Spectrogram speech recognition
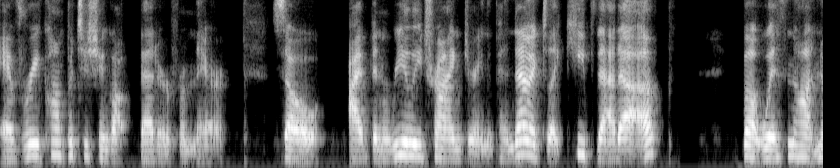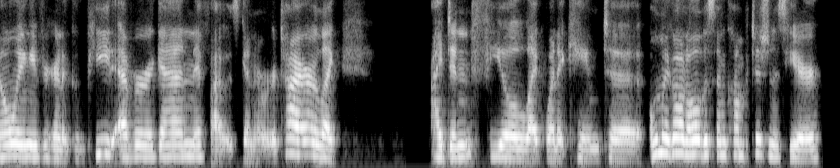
every competition got better from there. So I've been really trying during the pandemic to like keep that up. But with not knowing if you're going to compete ever again, if I was going to retire, like I didn't feel like when it came to, oh my God, all of a sudden competition is here.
